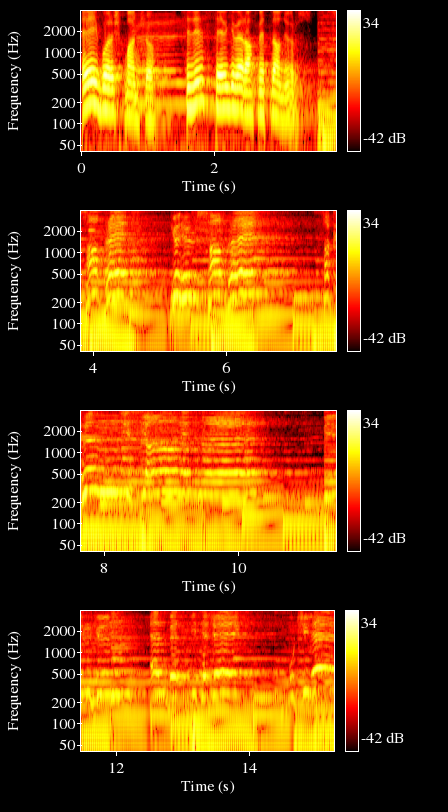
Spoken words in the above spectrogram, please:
Ey Barış Manço, seni sevgi ve rahmetle anıyoruz. Sabret, gönül sabret Sakın isyan etme. Bir gün elbet bitecek Bu çile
